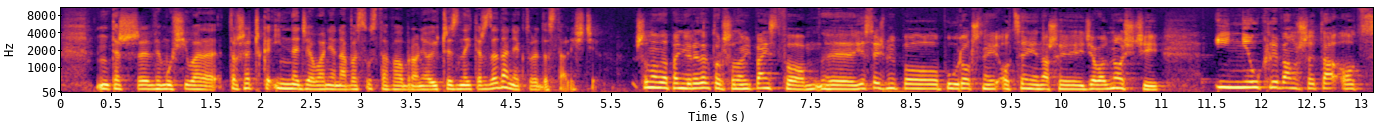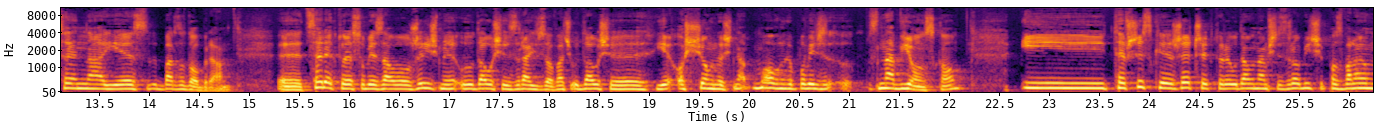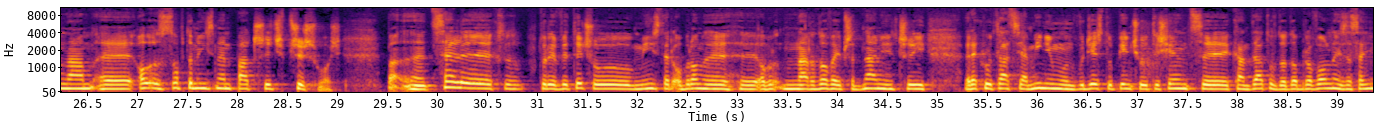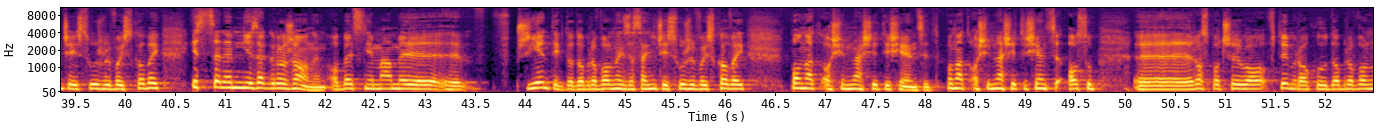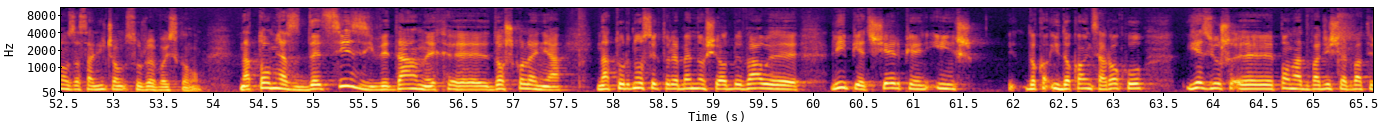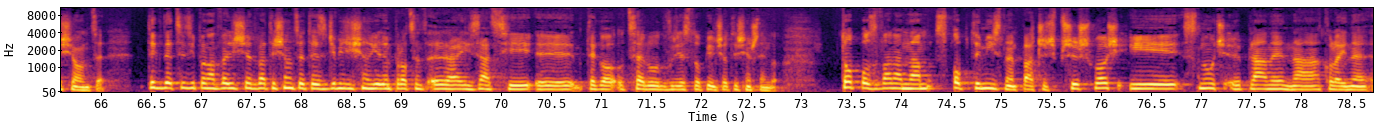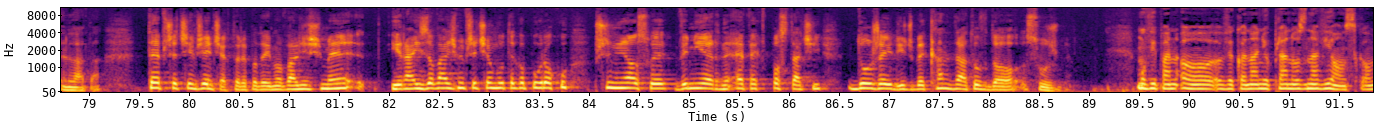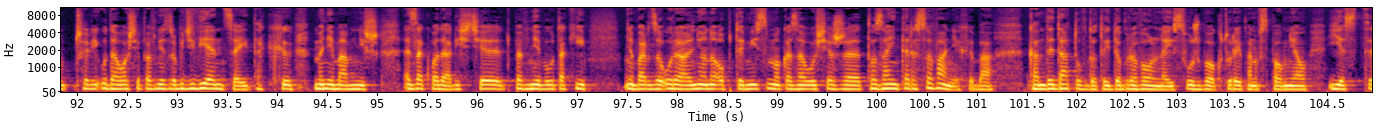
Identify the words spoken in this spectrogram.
też wymusiła troszeczkę inne działania na Was ustawa o obronie ojczyzny i też zadania, które dostaliście. Szanowna Pani redaktor, Szanowni Państwo, jesteśmy po półrocznej ocenie naszej działalności. I nie ukrywam, że ta ocena jest bardzo dobra. Cele, które sobie założyliśmy, udało się zrealizować, udało się je osiągnąć, mogę powiedzieć, z nawiązką. I te wszystkie rzeczy, które udało nam się zrobić, pozwalają nam z optymizmem patrzeć w przyszłość. Cele, które wytyczył minister obrony narodowej przed nami, czyli rekrutacja minimum 25 tysięcy kandydatów do dobrowolnej zasadniczej służby wojskowej, jest celem niezagrożonym. Obecnie mamy przyjętych do dobrowolnej zasadniczej służby wojskowej ponad 18 tysięcy. Ponad 18 tysięcy osób rozpoczęło w tym roku dobrowolną zasadniczą służbę wojskową. Natomiast decyzji wydanych do szkolenia na turnusy, które będą się odbywały lipiec, sierpień i i do końca roku jest już ponad 22 tysiące. Tych decyzji ponad 22 tysiące to jest 91% realizacji tego celu 25-tysięcznego. To pozwala nam z optymizmem patrzeć w przyszłość i snuć plany na kolejne lata. Te przedsięwzięcia, które podejmowaliśmy i realizowaliśmy w przeciągu tego pół roku, przyniosły wymierny efekt w postaci dużej liczby kandydatów do służby. Mówi Pan o wykonaniu planu z nawiązką, czyli udało się pewnie zrobić więcej, tak mniemam, niż zakładaliście. Pewnie był taki bardzo urealniony optymizm. Okazało się, że to zainteresowanie chyba kandydatów do tej dobrowolnej służby, o której Pan wspomniał, jest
